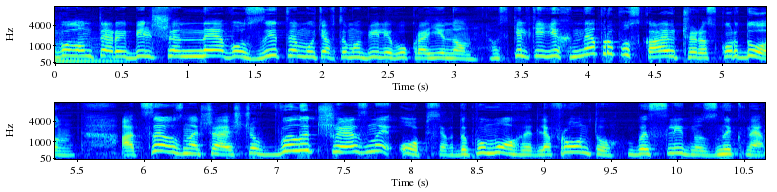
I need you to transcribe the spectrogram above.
волонтери більше не возитимуть автомобілі в Україну, оскільки їх не пропускають через кордон. А це означає, що величезний обсяг допомоги для фронту безслідно зникне.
